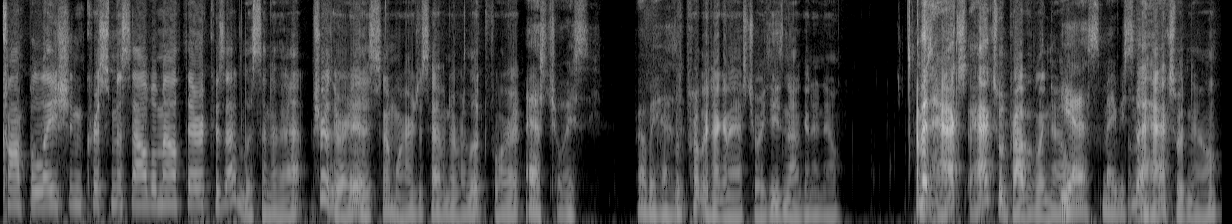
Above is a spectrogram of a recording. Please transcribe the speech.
compilation Christmas album out there? Because I'd listen to that. I'm sure there is somewhere. I just haven't ever looked for it. Ask Choice. Probably has We're it. probably not going to ask Choice. He's not going to know. I bet Hacks Hacks would probably know. Yes, maybe I so. bet Hacks would know.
